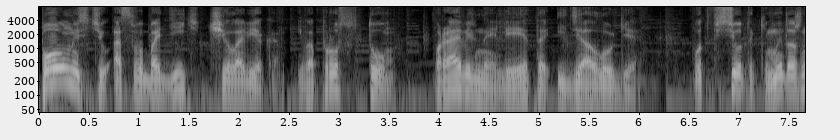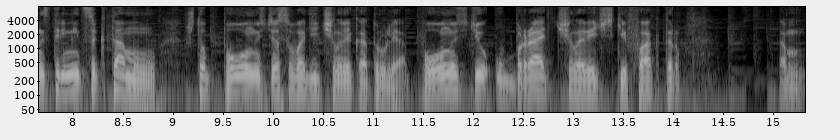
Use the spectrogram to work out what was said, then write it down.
Полностью освободить человека. И вопрос в том, правильная ли это идеология. Вот все-таки мы должны стремиться к тому, чтобы полностью освободить человека от руля, полностью убрать человеческий фактор там,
